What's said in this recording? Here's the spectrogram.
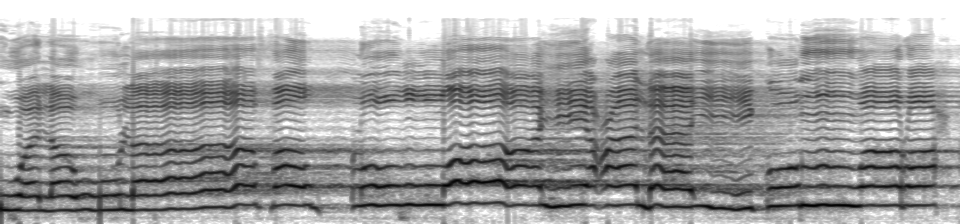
ولولا فضل الله عليكم ورحمته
